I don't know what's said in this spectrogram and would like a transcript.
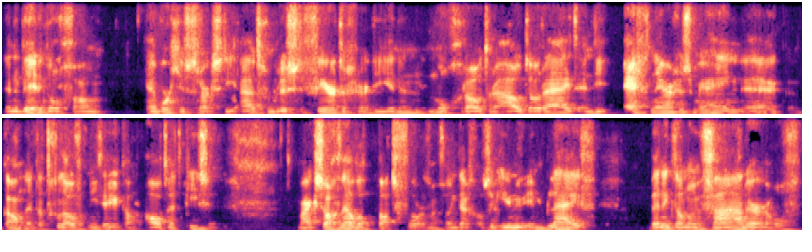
En dan weet ik nog van en word je straks die uitgebluste veertiger die in een nog grotere auto rijdt en die echt nergens meer heen eh, kan. En dat geloof ik niet, hè. je kan altijd kiezen. Maar ik zag wel dat pad voor me. Van ik dacht, als ik hier nu in blijf, ben ik dan een vader of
